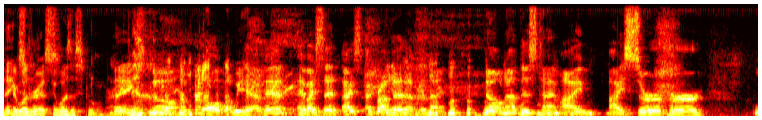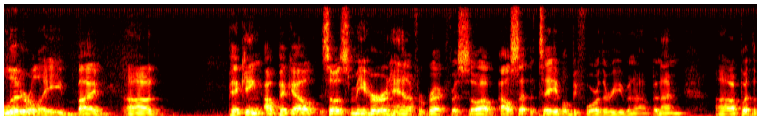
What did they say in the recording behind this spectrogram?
thanks, it was Chris. A, it was a spoon, right? Thanks. No, oh, we have had. Have I said? I, I brought yeah. that up, didn't I? No, not this time. I I serve her literally by uh, picking i'll pick out so it's me her and hannah for breakfast so i'll, I'll set the table before they're even up and i'm uh, put the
